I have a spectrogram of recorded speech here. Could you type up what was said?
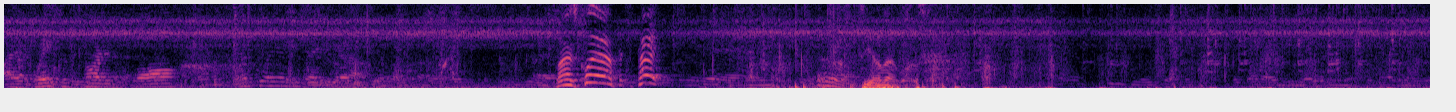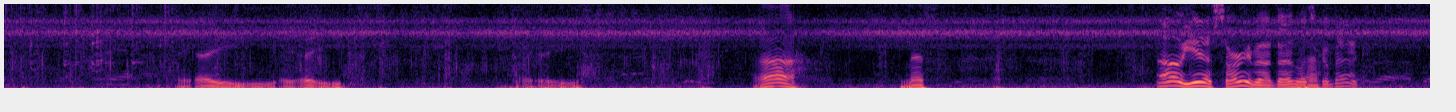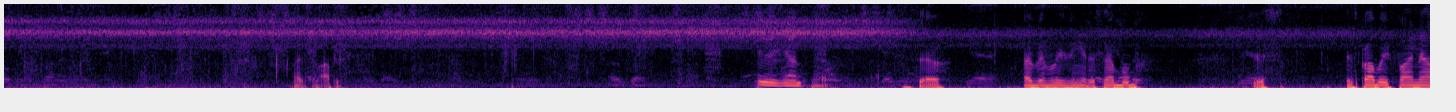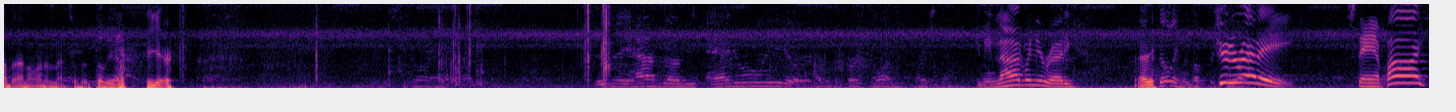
I wait for the target to fall. There you go. Mine's clear. Put your peg. Let's see how that was. Hey, hey, hey, hey. Hey. Ah, miss. Oh yeah, sorry about that. Let's Uh-huh. go back. That's sloppy. Hit it again. So, I've been leaving it assembled. This is probably fine now, but I don't want to mess with it till the end of the year. Did they have them annually or that was the first one? First, Give me a nod when you're ready. The building was up for Shooter ready. Stand by.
